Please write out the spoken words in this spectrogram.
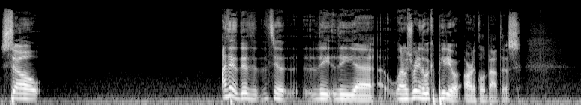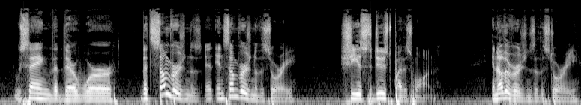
So I think the the the uh, when I was reading the Wikipedia article about this, it was saying that there were that some version of, in some version of the story, she is seduced by the swan. In other versions of the story,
